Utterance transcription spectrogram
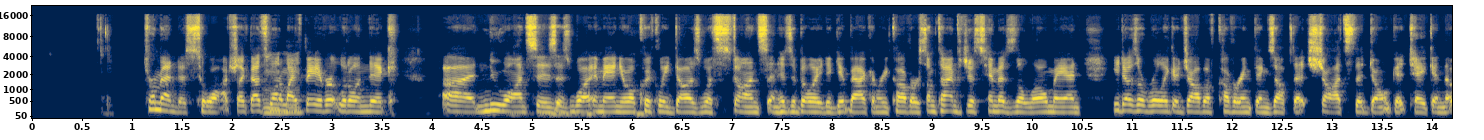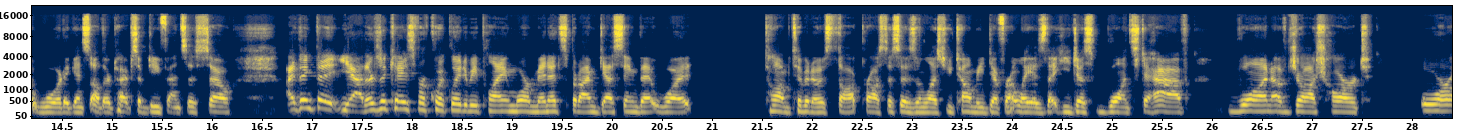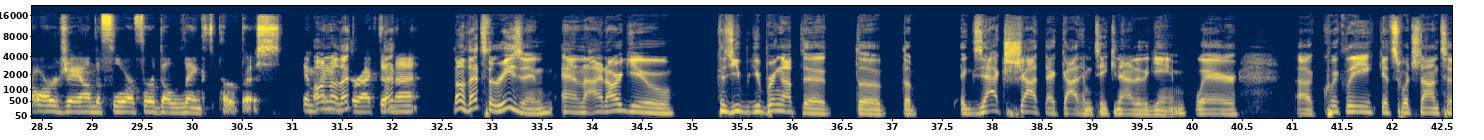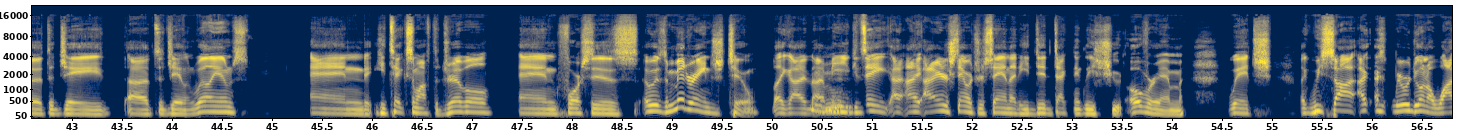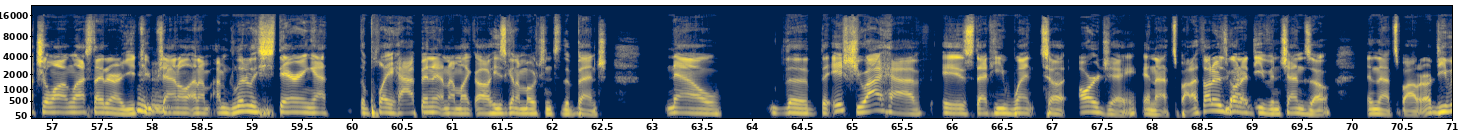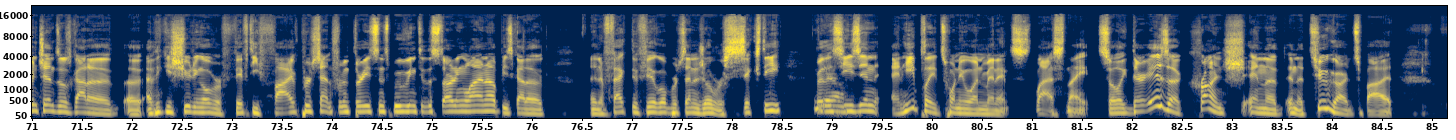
tremendous to watch. Like that's mm-hmm. one of my mm-hmm. favorite little Knick uh, nuances is what Immanuel Quickley does with stunts and his ability to get back and recover. Sometimes just him as the low man, he does a really good job of covering things up that shots that don't get taken that would against other types of defenses. So I think that, yeah, there's a case for Quickley to be playing more minutes, but I'm guessing that what Tom Thibodeau's thought process is, unless you tell me differently, is that he just wants to have one of Josh Hart or RJ on the floor for the length purpose. Am oh, I no, that's, correct that, in that? No, that's the reason. And I'd argue because you you bring up the the the exact shot that got him taken out of the game, where uh, Quickley gets switched on to to Jay uh, to Jalen Williams, and he takes him off the dribble and forces it was a mid range too. Like I, mm-hmm. I mean, you mm-hmm. could say I, I understand what you're saying that he did technically shoot over him, which like we saw. I, I, we were doing a watch along last night on our YouTube mm-hmm. channel, and I'm I'm literally staring at the play happen and I'm like, oh, he's going to motion to the bench. Now, the the issue I have is that he went to RJ in that spot. I thought he was going to DiVincenzo in that spot. Or DiVincenzo's got a, a I think he's shooting over 55% from three since moving to the starting lineup. He's got a an effective field goal percentage over 60 for yeah. the season and he played 21 minutes last night. So like there is a crunch in the in the two guard spot.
